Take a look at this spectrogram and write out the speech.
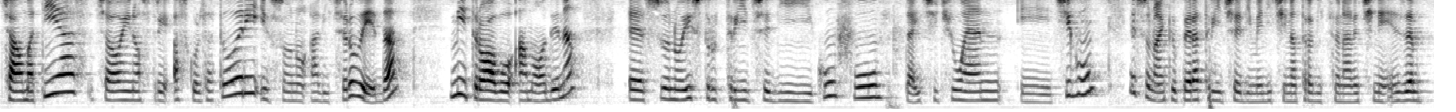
Ciao Mattias, ciao ai nostri ascoltatori, io sono Alice Roveda, mi trovo a Modena, eh, sono istruttrice di Kung Fu, Tai Chi Chuan e Qigong e sono anche operatrice di medicina tradizionale cinese.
